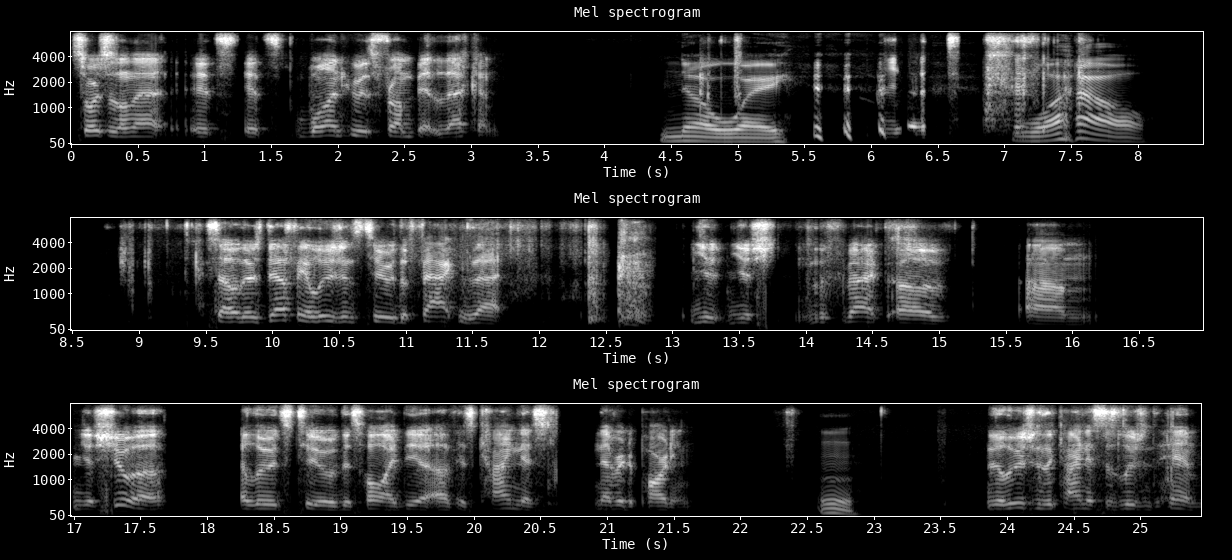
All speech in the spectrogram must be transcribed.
sources on that, it's it's one who is from Bethlehem. No way. wow. So there's definitely allusions to the fact that you, you, the fact of um, Yeshua alludes to this whole idea of his kindness never departing. Mm. The allusion to the kindness is allusion to him.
